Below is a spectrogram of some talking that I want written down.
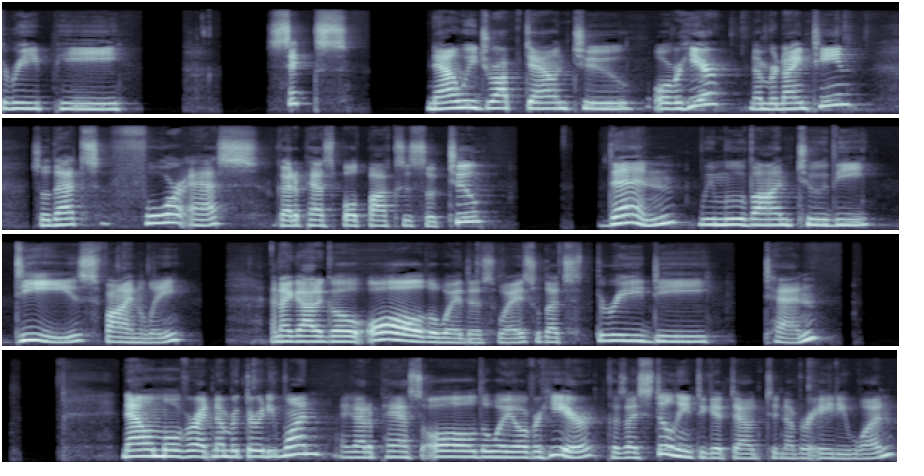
3p6. Now we drop down to over here, number 19. So that's 4s. Got to pass both boxes, so 2. Then we move on to the d's finally. And I got to go all the way this way. So that's 3d10. Now I'm over at number 31. I got to pass all the way over here because I still need to get down to number 81.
